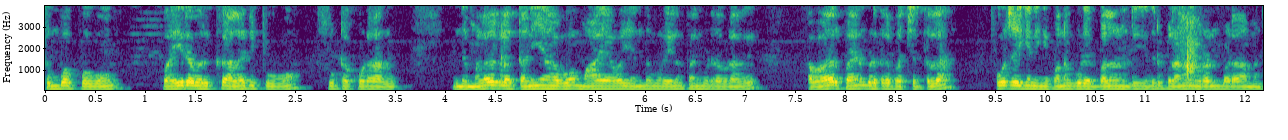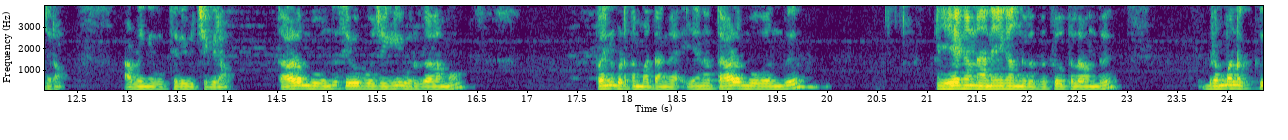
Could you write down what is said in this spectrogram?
தும்பப்பூவும் வைரவருக்கு அலரி பூவும் சூட்டக்கூடாது. இந்த மலர்களை தனியாகவோ மாலையாகவோ எந்த முறையிலும் பயன்படுத்தக்கூடாது. அவ்வாறு பயன்படுத்துகிற பட்சத்தில் பூஜைக்கு நீங்கள் பண்ணக்கூடிய பலன் வந்து எதிர்பலனாக முரண்பாடாக அமைஞ்சிடும் அப்படிங்கிறத தெரிவிச்சுக்கிறோம். தாழம்பூ வந்து சிவ பூஜைக்கு ஒரு காலமும் பயன்படுத்த மாட்டாங்க. ஏன்னா தாழம்பூ வந்து ஏகன் அநேகங்கிற தத்துவத்தில் வந்து பிரம்மனுக்கு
